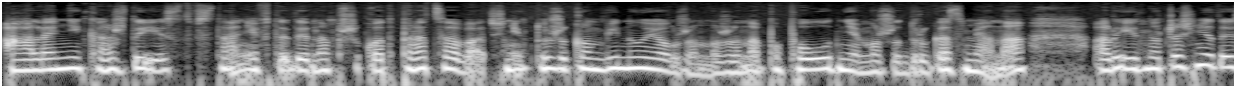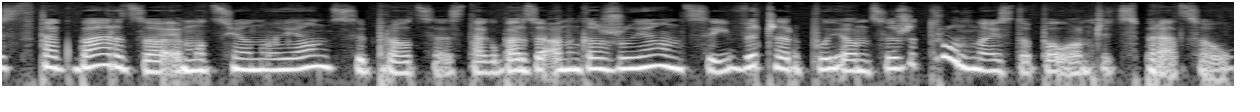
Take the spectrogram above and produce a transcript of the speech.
ale nie każdy jest w stanie wtedy na przykład pracować. Niektórzy kombinują, że może na popołudnie, może druga zmiana, ale jednocześnie to jest tak bardzo emocjonujący proces, tak bardzo angażujący i wyczerpujący, że trudno jest to połączyć z pracą.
